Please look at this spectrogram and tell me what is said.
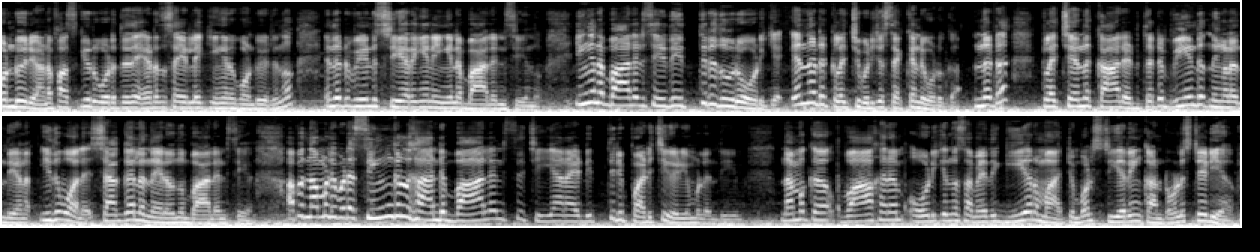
കൊണ്ടുവരികയാണ്. ഫസ്റ്റ് ഗിയർ കൊടുത്തത് ഇടത് സൈഡിലേക്ക് ഇങ്ങനെ കൊണ്ടുവരുന്നു. എന്നിട്ട് വീണ്ടും സ്റ്റിയറിങ്ങിനെ ഇങ്ങനെ ബാലൻസ് ചെയ്യുന്നു. ഇങ്ങനെ ബാലൻസ് ചെയ്ത് ഇത്തിരി ദൂരം ഓടിക്കുക. എന്നിട്ട് ക്ലച്ച് പിടിച്ച് സെക്കൻഡ് കൊടുക്കുക. എന്നിട്ട് ക്ലച്ച് നിന്ന് കാലെടുത്തിട്ട് വീണ്ടും നിങ്ങൾ എന്ത് ചെയ്യണം? ഇതുപോലെ ശകല നേരം ഒന്ന് ബാലൻസ് ചെയ്യുക. അപ്പം നമ്മളിവിടെ സിംഗിൾ ഹാൻഡ് ബാലൻസ് ചെയ്യാനായിട്ട് ഇത്തിരി പഠിച്ചു കഴിയുമ്പോൾ എന്ത് ചെയ്യും? നമുക്ക് വാഹനം ഓടിക്കുന്ന സമയത്ത് ഗിയർ മാറ്റുമ്പോൾ സ്റ്റിയറിംഗ് കൺട്രോൾ സ്റ്റഡി ആകും.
